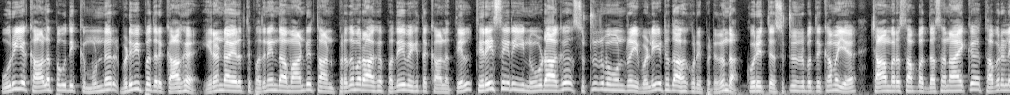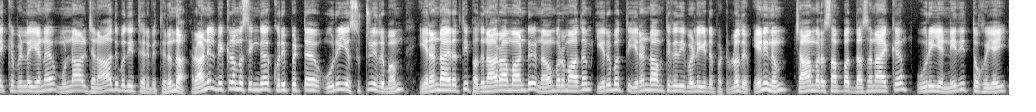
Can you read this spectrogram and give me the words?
உரிய காலப்பகுதிக்கு முன்னர் விடுவிப்பதற்காக இரண்டாயிரத்து பதினைந்தாம் ஆண்டு தான் பிரதமராக பதவி வகித்த காலத்தில் திரைசேரியின் ஊடாக சுற்றுரிமம் ஒன்றை வெளியிட்டதாக குறிப்பிட்டிருந்தார். குறித்த சுற்றுரிமத்துக்கமைய சாமர சம்பத் தசநாயக்க தவறிழைக்கவில்லை என முன்னாள் ஜனாதிபதி தெரிவித்திருந்தார். ரணில் விக்ரமசிங்க குறிப்பிட்ட உரிய சுற்றுநிருபம் இரண்டாயிரத்தி பதினாறாம் ஆண்டு நவம்பர் மாதம் இருபத்தி இரண்டாம் தேதி வெளியிடப்பட்டுள்ளது. எனினும் சாமர சம்பத் தசநாயக்க உரிய நிதி தொகையை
